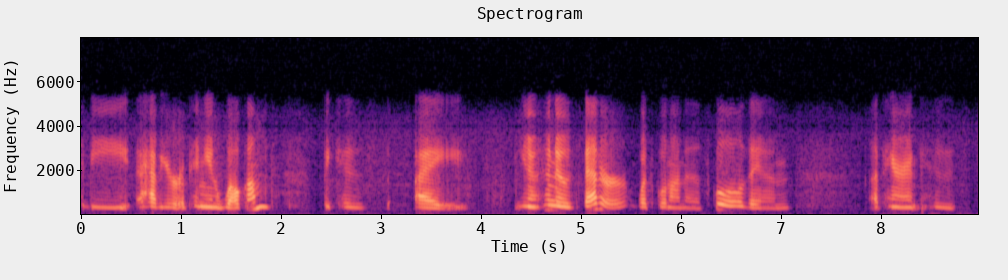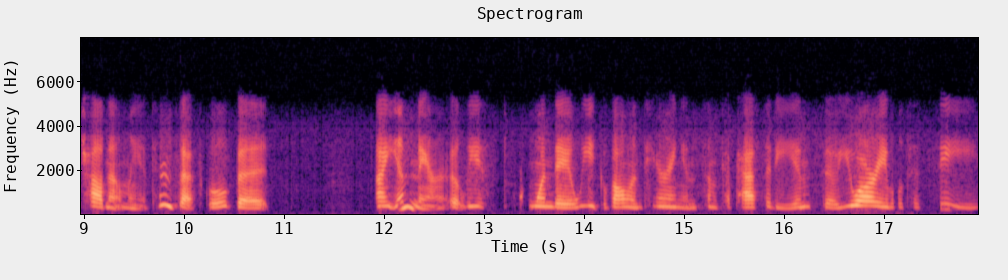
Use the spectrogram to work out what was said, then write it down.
to be have your opinion welcomed because I, you know, who knows better what's going on in a school than a parent whose child not only attends that school, but I am there at least one day a week volunteering in some capacity, and so you are able to see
